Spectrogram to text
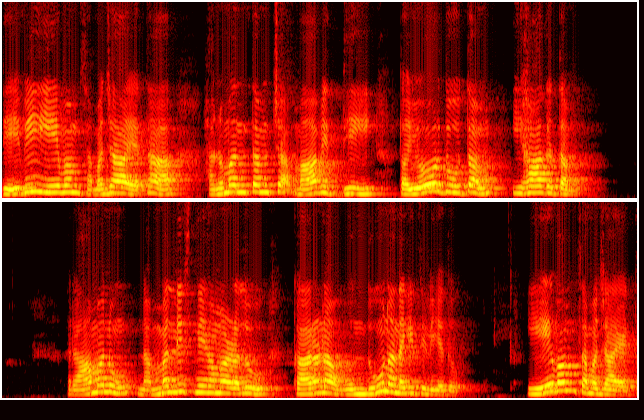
ದೇವಿ ಏವಂ ಸಮಜಾಯತ ಹನುಮಂತಂ ಚ ಮಾವಿದ್ಧಿ ತಯೋರ್ದೂತಂ ಇಹಾಗತಂ. ರಾಮನು ನಮ್ಮಲ್ಲಿ ಸ್ನೇಹ ಮಾಡಲು ಕಾರಣ ಒಂದೂ ನನಗೆ ತಿಳಿಯದು. ಏವಂ ಸಮಜಾಯತ.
